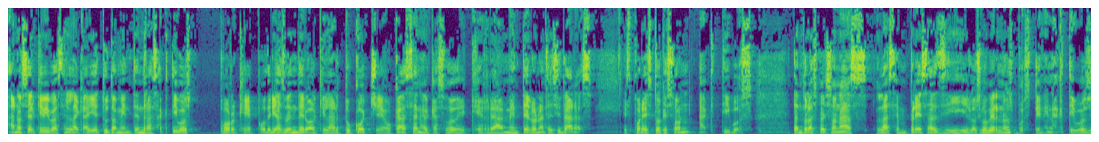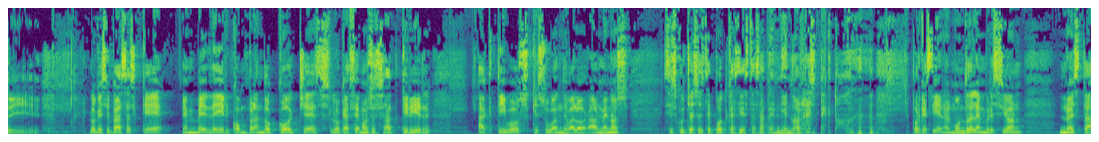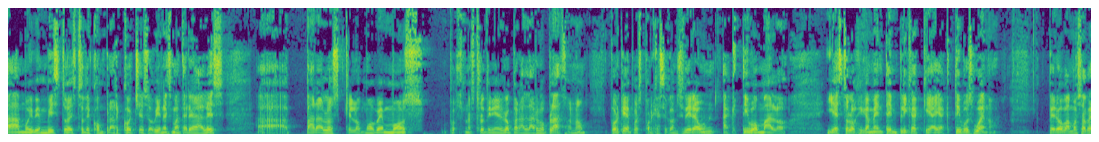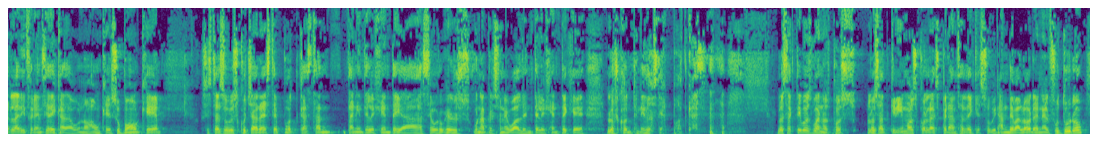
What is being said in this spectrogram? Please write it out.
A no ser que vivas en la calle, tú también tendrás activos, porque podrías vender o alquilar tu coche o casa en el caso de que realmente lo necesitaras. Es por esto que son activos. Tanto las personas, las empresas y los gobiernos pues tienen activos y lo que sí pasa es que en vez de ir comprando coches, lo que hacemos es adquirir activos que suban de valor. Al menos si escuchas este podcast y estás aprendiendo al respecto. Porque sí, en el mundo de la inversión no está muy bien visto esto de comprar coches o bienes materiales ah, para los que lo movemos pues nuestro dinero para largo plazo, ¿no? ¿Por qué? Pues porque se considera un activo malo. Y esto lógicamente implica que hay activos buenos. Pero vamos a ver la diferencia de cada uno, aunque supongo que si estás escuchando este podcast tan, tan inteligente, ya seguro que eres una persona igual de inteligente que los contenidos del podcast. los activos buenos, pues los adquirimos con la esperanza de que subirán de valor en el futuro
